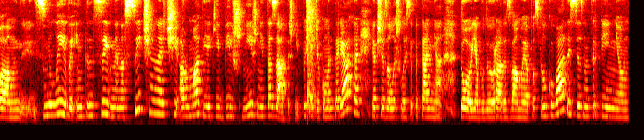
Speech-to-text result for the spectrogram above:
Ем, сміливе, інтенсивне, насичене, чи аромати, які більш ніжні та затишні. Пишіть у коментарях. Якщо залишилися питання, то я буду рада з вами поспілкуватися з нетерпінням.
